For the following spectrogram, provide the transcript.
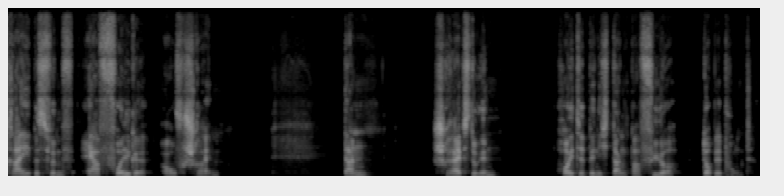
3 bis 5 Erfolge aufschreiben. Dann schreibst du hin: „Heute bin ich dankbar für Doppelpunkt.“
